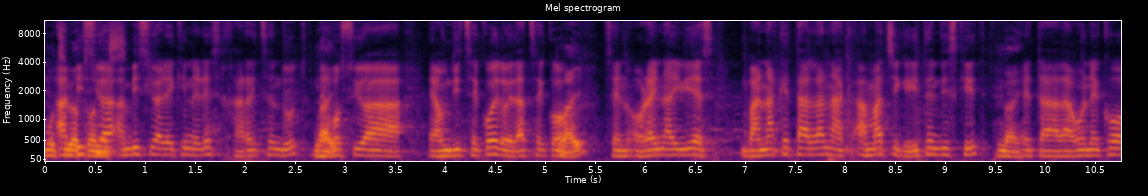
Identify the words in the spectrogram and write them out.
motivatuan ambizioa, ez. ambizioarekin ere jarraitzen dut, Bai. negozioa eh, handitzeko edo edatzeko, Bai. zen orain adibidez, banaketa lanak amatzik egiten dizkit, Bai. eta dagoeneko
